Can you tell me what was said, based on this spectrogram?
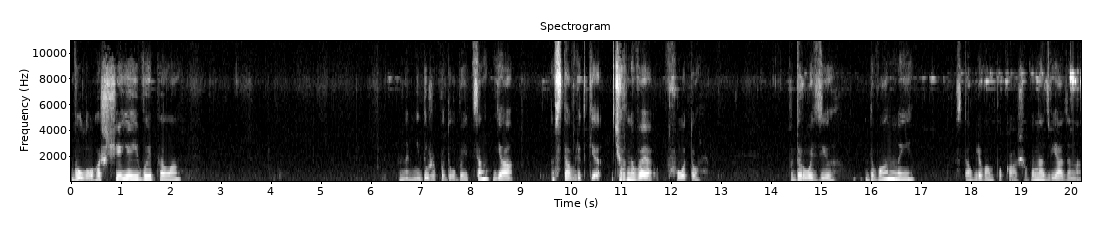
волога ще я її випрала. Вона мені дуже подобається. Я вставлю таке чорнове фото по дорозі до ванної. Ставлю вам покажу. Вона зв'язана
